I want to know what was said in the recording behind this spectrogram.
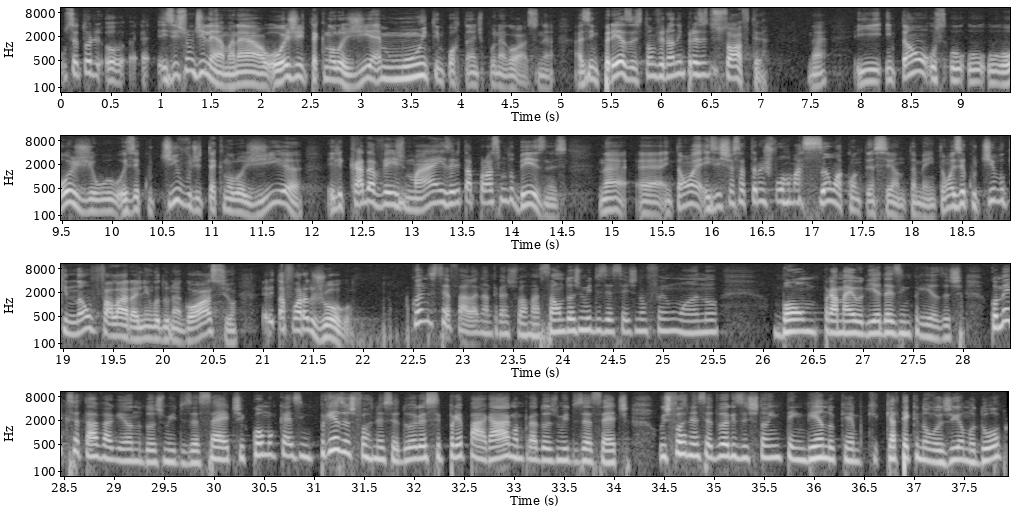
O setor é, existe um dilema, né? Hoje tecnologia é muito importante para o negócio, né? As empresas estão virando empresas de software, né? E então o, o, o, hoje o executivo de tecnologia ele cada vez mais ele está próximo do business, né? É, então é, existe essa transformação acontecendo também. Então o executivo que não falar a língua do negócio ele está fora do jogo. Quando você fala na transformação, 2016 não foi um ano bom para a maioria das empresas. Como é que você está avaliando 2017 e como que as empresas fornecedoras se prepararam para 2017? Os fornecedores estão entendendo que, que a tecnologia mudou?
